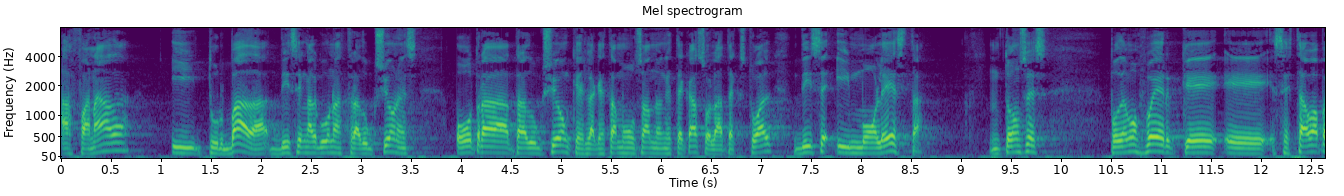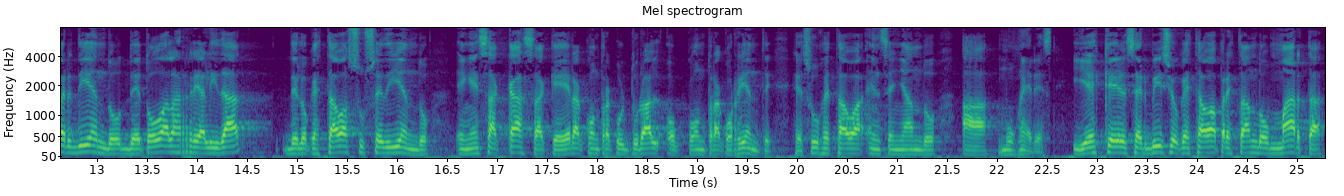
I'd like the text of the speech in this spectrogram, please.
afanada y turbada, dicen algunas traducciones. Otra traducción, que es la que estamos usando en este caso, la textual, dice y molesta. Entonces, podemos ver que eh, se estaba perdiendo de toda la realidad de lo que estaba sucediendo en esa casa que era contracultural o contracorriente. Jesús estaba enseñando a mujeres. Y es que el servicio que estaba prestando Marta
